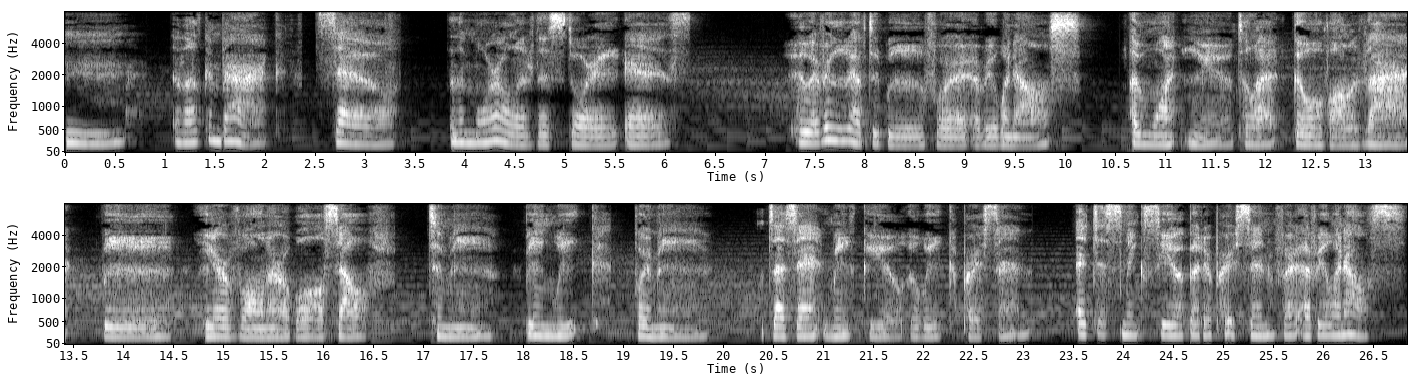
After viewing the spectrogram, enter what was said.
Mm, welcome back. So, the moral of this story is whoever you have to be for everyone else, I want you to let go of all of that. Be your vulnerable self to me. Being weak for me doesn't make you a weak person. It just makes you a better person for everyone else.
